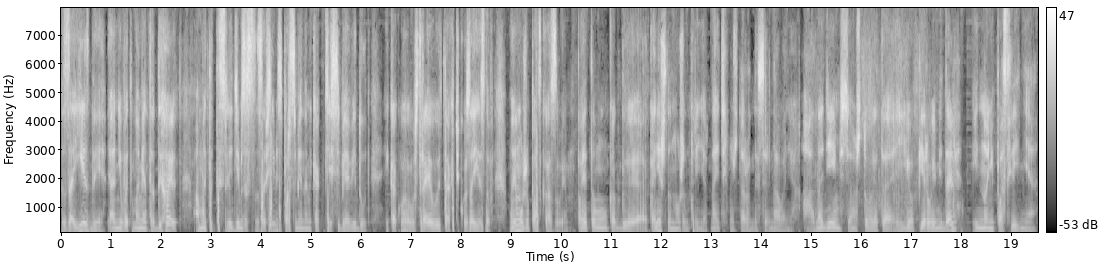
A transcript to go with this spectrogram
заезды, они в этот момент отдыхают, а мы-то следим за, за всеми спортсменами, как те себя ведут и как устраивают тактику заездов. Мы им уже подсказываем. Поэтому, как бы, конечно, нужен тренер на этих международных соревнованиях. Надеемся, что это ее первая медаль, и но не последняя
